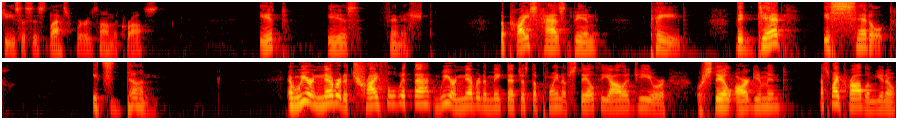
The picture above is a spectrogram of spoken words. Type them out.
Jesus' last words on the cross? It is finished. The price has been paid. The debt is settled. It's done. And we are never to trifle with that. We are never to make that just a point of stale theology or, or stale argument. That's my problem, you know.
